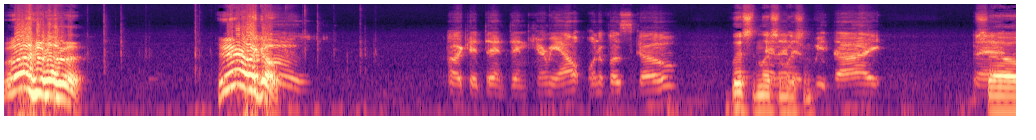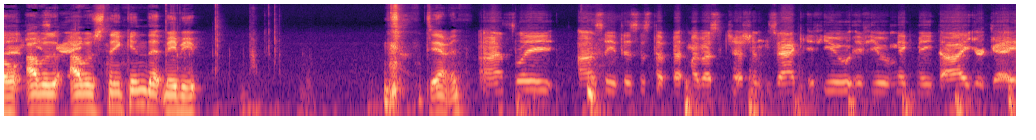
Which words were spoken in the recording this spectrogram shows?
Honestly? Here I go. Okay, then then hear me out. One of us go. Listen, listen, and then listen. If we die. then- So then I was gay. I was thinking that maybe. Damn it! honestly. Honestly, this is the be- my best suggestion, Zach. If you if you make me die, you're gay.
